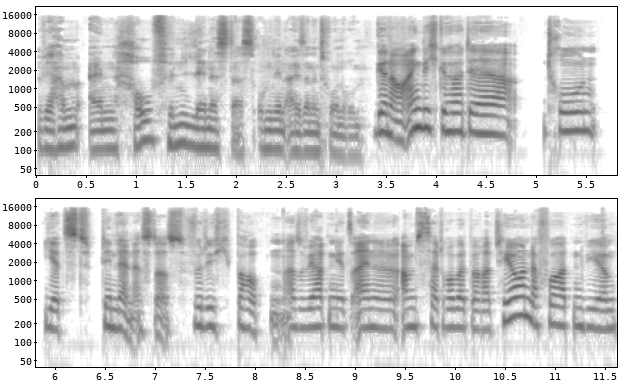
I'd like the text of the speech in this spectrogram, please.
wir haben einen Haufen Lannisters um den eisernen Thron rum. Genau, eigentlich gehört der Thron jetzt den Lannisters, würde ich behaupten. Also wir hatten jetzt eine Amtszeit Robert Baratheon, davor hatten wir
